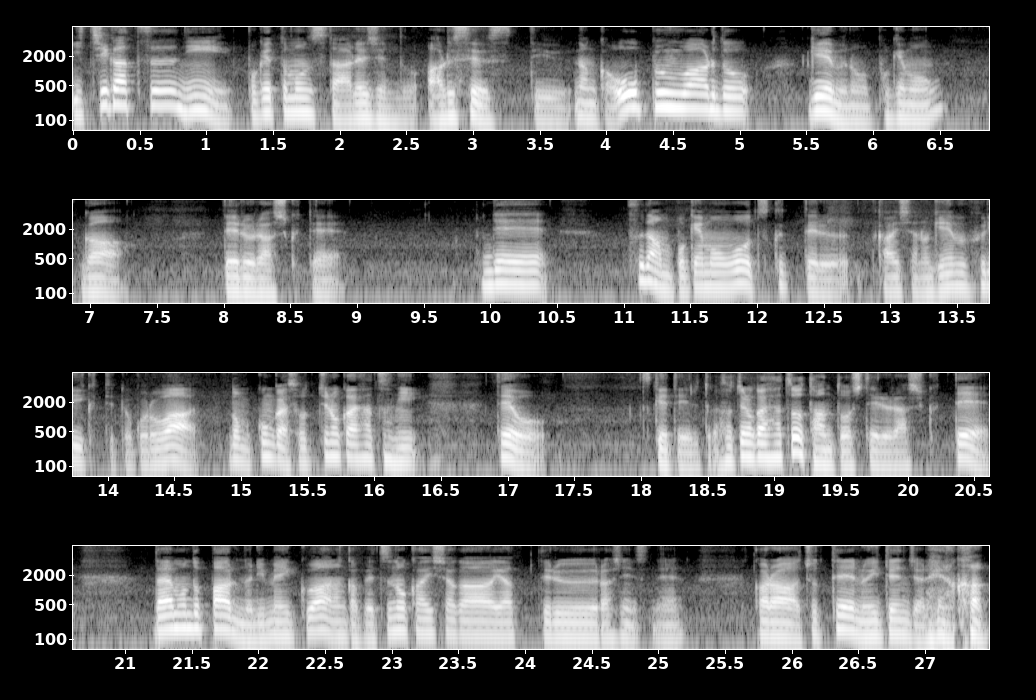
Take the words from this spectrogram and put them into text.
1月にポケットモンスターレジェンドアルセウスっていうなんかオープンワールドゲームのポケモンが出るらしくて。で普段ポケモンを作ってる会社のゲームフリークっていうところはどうも今回そっちの開発に手をつけているというかそっちの開発を担当しているらしくてダイヤモンドパールのリメイクはなんか別の会社がやってるらしいんですね。からちょっと手抜いてんじゃねえのかっ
